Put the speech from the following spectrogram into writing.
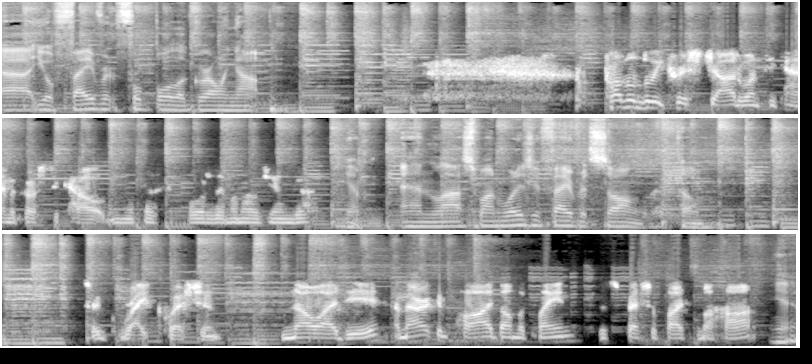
Uh, your favourite footballer growing up? Probably Chris Judd once he came across to Carlton. I supported them when I was younger. Yep. And last one, what is your favourite song, Tom? It's a great question. No idea. American Pie, Don McLean, a special place in my heart. Yeah.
